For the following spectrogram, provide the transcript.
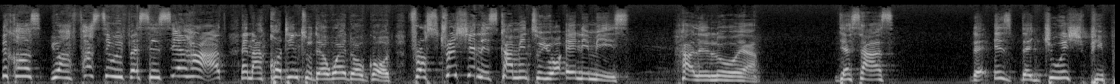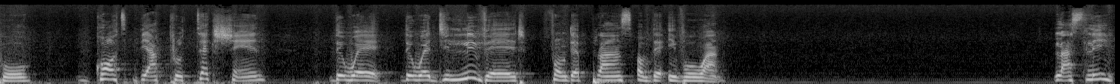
Because you are fasting with a sincere heart and according to the word of God. Frustration is coming to your enemies. Hallelujah. Just as the, is, the Jewish people got their protection, they were, they were delivered from the plans of the evil one. Lastly,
